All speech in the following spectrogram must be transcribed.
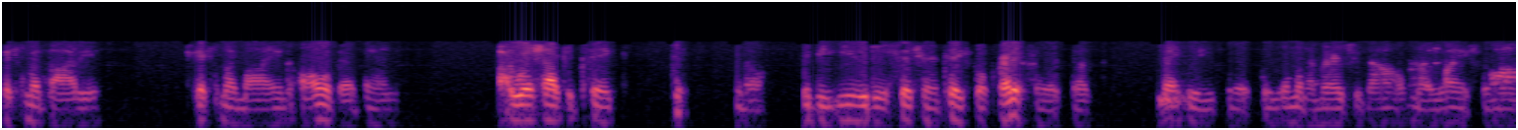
fix my body, fix my mind, all of it, and I wish I could take, you know, it'd be easy to sit here and take full credit for it, but frankly, the, the woman I'm married to now, my wife, I mean,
